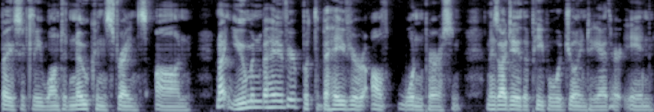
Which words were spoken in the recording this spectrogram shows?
basically wanted no constraints on not human behavior, but the behavior of one person, and his idea that people would join together in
